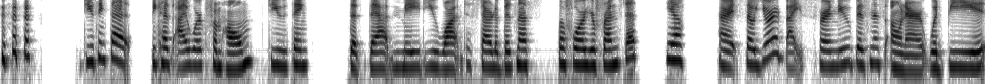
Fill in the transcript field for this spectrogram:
Do you think that because I work from home, do you think that that made you want to start a business before your friends did? Yeah. All right. So your advice for a new business owner would be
